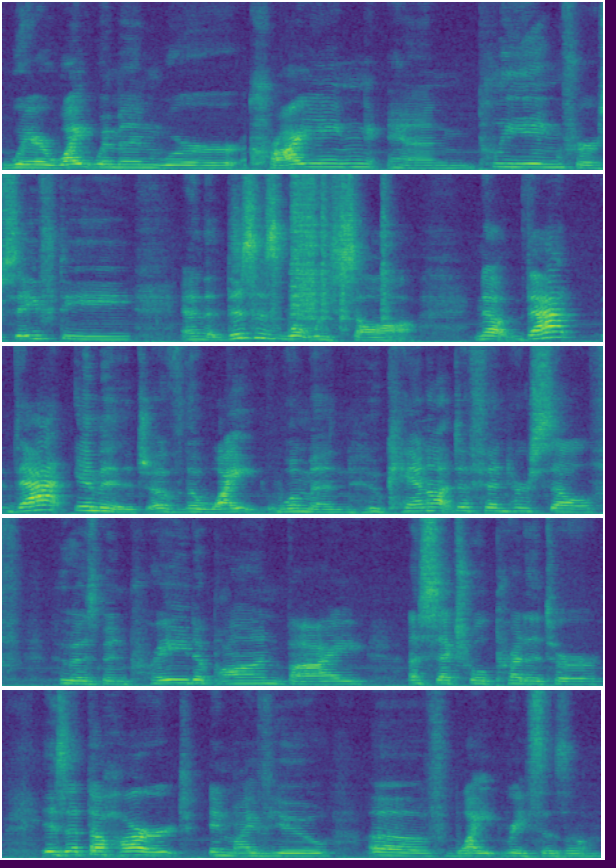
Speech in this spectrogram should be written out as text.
where white women were crying and pleading for safety, and that this is what we saw. Now that that image of the white woman who cannot defend herself, who has been preyed upon by a sexual predator is at the heart, in my view, of white racism.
